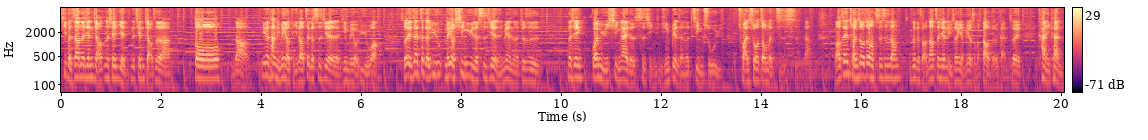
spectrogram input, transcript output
基本上那些角那些演那些角色啊，都你知道，因为它里面有提到这个世界的人已经没有欲望，所以在这个欲没有性欲的世界里面呢，就是那些关于性爱的事情已经变成了禁书与传说中的知识这样，然后这些传说中的知识让那个什么让这些女生也没有什么道德感，所以看一看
